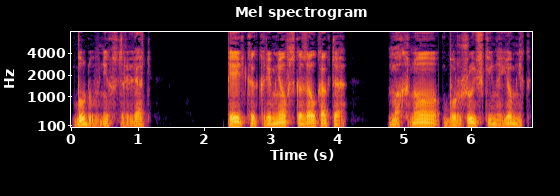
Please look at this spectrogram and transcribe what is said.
Буду в них стрелять. Петька Кремнев сказал как-то, Махно — буржуйский наемник.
